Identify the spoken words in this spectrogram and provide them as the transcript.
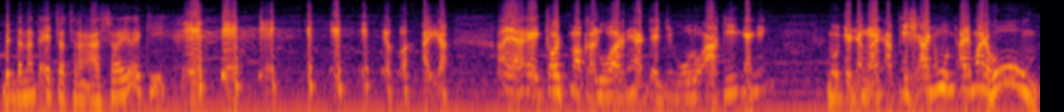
Bentar nanti ecot serang asoy oh, Aki. Ayah Ayah ecot mah keluarnya Cici guru Aki nyanyi Nu jenengan Aki sanun almarhum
